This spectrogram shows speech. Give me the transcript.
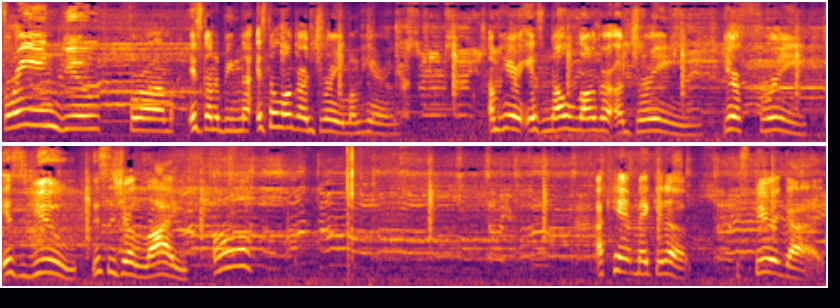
freeing you from. It's gonna be. Not, it's no longer a dream. I'm hearing. I'm hearing it's no longer a dream. You're free. It's you. This is your life. Oh. I can't make it up. The Spirit guide.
